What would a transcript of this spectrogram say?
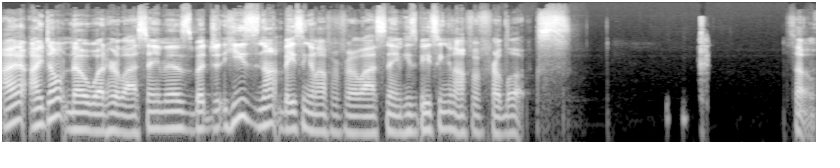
I I don't know what her last name is, but j- he's not basing it off of her last name. He's basing it off of her looks. So,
